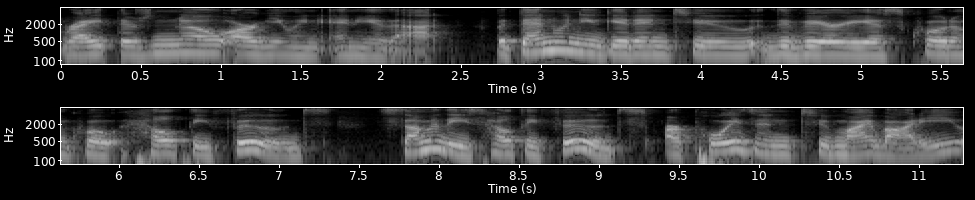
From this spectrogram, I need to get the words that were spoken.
Right? There's no arguing any of that. But then when you get into the various quote unquote healthy foods, some of these healthy foods are poison to my body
